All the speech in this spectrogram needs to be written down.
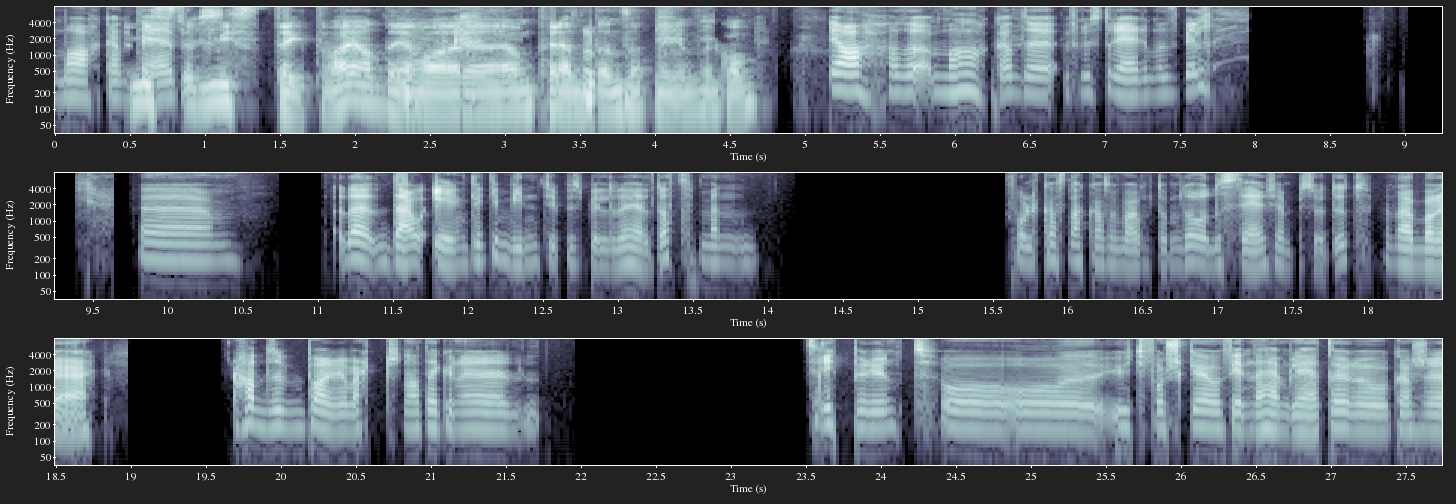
Maken til Mist, mistenkte meg at det var eh, omtrent den setningen som kom. Ja, altså, maken til frustrerende spill. Ehm, det, det er jo egentlig ikke min type spill i det hele tatt, men folk har snakka så varmt om det, og det ser kjempesøtt ut. Men det er bare Hadde bare vært sånn at jeg kunne trippe rundt og, og utforske og finne hemmeligheter og kanskje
